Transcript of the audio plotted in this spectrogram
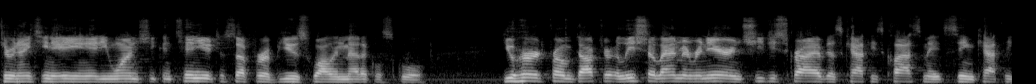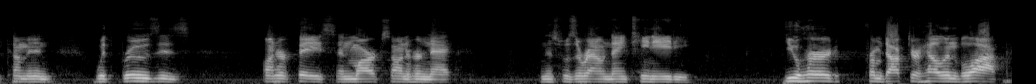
Through 1980 and 81, she continued to suffer abuse while in medical school. You heard from Dr. Alicia Landman Rainier, and she described as Kathy's classmates seeing Kathy come in with bruises on her face and marks on her neck. And this was around 1980. You heard from Dr. Helen Block.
